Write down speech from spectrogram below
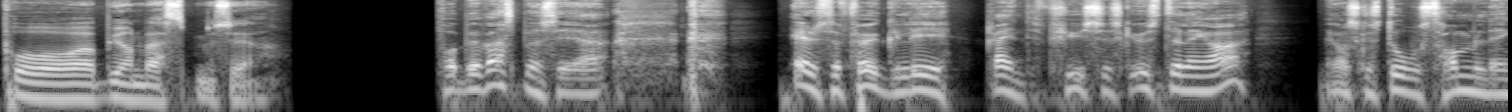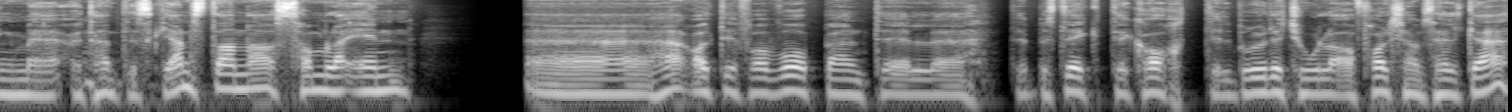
på Bjørn West-museet? På Bjørn West-museet er det selvfølgelig rent fysiske utstillinger. En ganske stor samling med autentiske gjenstander samla inn. Eh, her alt fra våpen til, eh, til bestikk til kart til brudekjoler og fallskjermsilke.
